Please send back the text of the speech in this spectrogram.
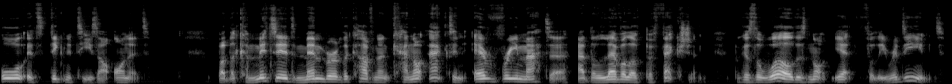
all its dignities are honored. But the committed member of the covenant cannot act in every matter at the level of perfection because the world is not yet fully redeemed.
